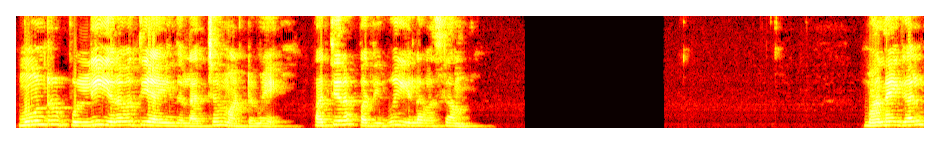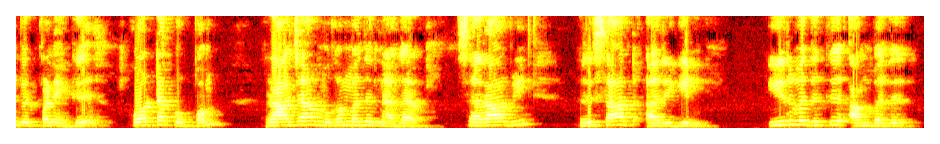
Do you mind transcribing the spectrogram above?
மூன்று புள்ளி இருபத்தி ஐந்து லட்சம் மட்டுமே. பத்திரப்பதிவு இலவசம். மனைகள் விற்பனைக்கு கோட்டக்குப்பம் ராஜா முகமது நகர் சராவி ரிசார்ட் அருகில் இருபதுக்கு ஐம்பது.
